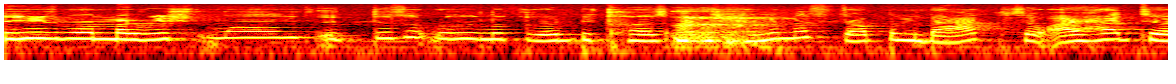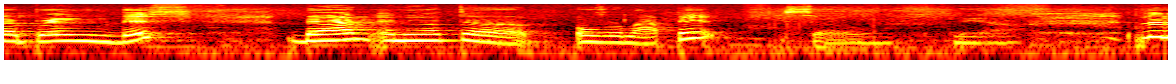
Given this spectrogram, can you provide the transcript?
Here's one of my recent ones. It doesn't really look good because I kind of messed up in the back. So I had to bring this band and you have to overlap it. So, yeah. The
